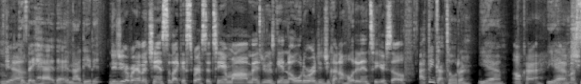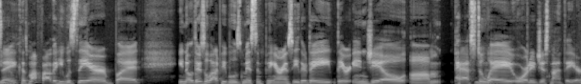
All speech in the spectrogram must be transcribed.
Yeah. because they had that and I didn't. Did you ever have a chance to like express it to your mom as you was getting older, or did you kind of hold it into yourself? I think I told her, yeah. Okay. Yeah, I must say because my father he was there, but you know, there's a lot of people who's missing parents. Either they they're in jail, um, passed away, or they're just not there.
